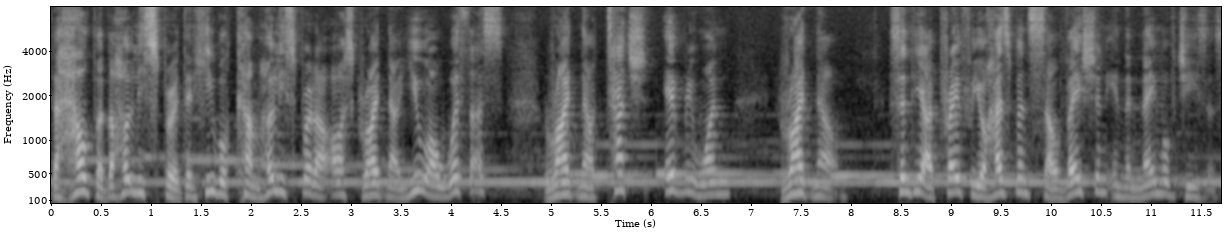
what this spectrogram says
the helper, the Holy Spirit, that he will come. Holy Spirit, I ask right now, you are with us right now. Touch everyone right now. Cynthia, I pray for your husband's salvation in the name of Jesus.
